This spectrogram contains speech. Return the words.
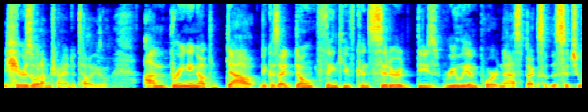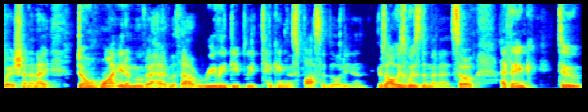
here's what I'm trying to tell you. I'm bringing up doubt because I don't think you've considered these really important aspects of the situation. And I don't want you to move ahead without really deeply taking this possibility in. There's always wisdom in it. So I think to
